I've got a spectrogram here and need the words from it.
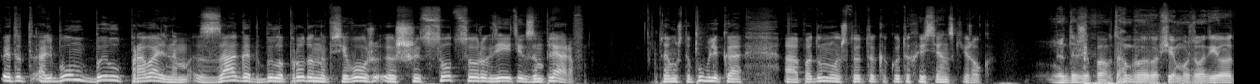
этот альбом был провальным. За год было продано всего 649 экземпляров, потому что публика подумала, что это какой-то христианский рок. Даже там вообще можно ее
